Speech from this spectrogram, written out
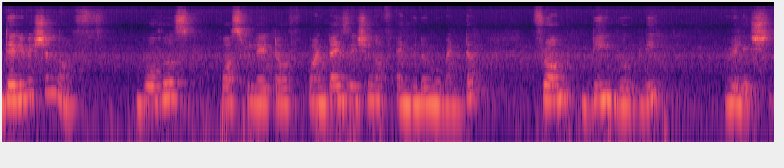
derivation of Bohr's postulate of quantization of angular momentum from de Broglie relation.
